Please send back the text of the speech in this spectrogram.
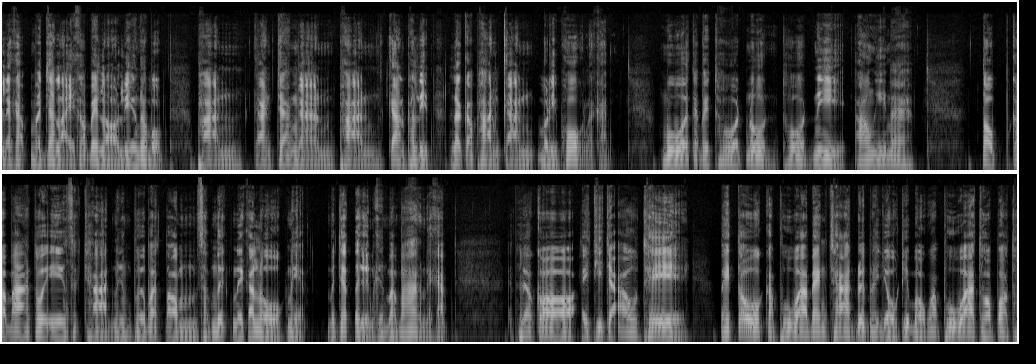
แหละครับ มันจะไหลเข้าไปหล่อเลี้ยงระบบ ผ่านการจ้างงาน ผ่านการผลิต แล้วก็ผ่านการบริโภคนะครับ มัวแต่ไปโทษโน่นโทษนี่ เอางี้แม่ตบกระบาลตัวเองสักฉาดหนึ่งเผื่อว่าต่อมสำนึกในกะโหลกเนี่ย มันจะตื่นขึ้นมาบ้างนะครับ แล้วก็ไอ้ที่จะเอาเท่ไปโต้กับผู้ว่าแบงค์ชาติด้วยประโยคที่บอกว่าผู้ว่าทปท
